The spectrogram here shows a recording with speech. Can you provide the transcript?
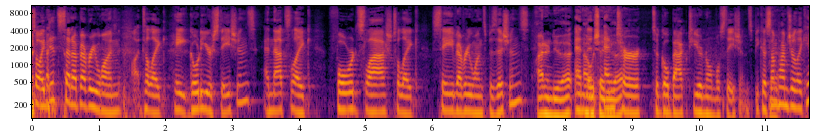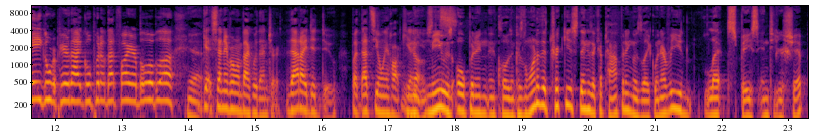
so I did set up everyone uh, to like, hey, go to your stations, and that's like forward slash to like save everyone's positions, I didn't do that. and I then wish I knew that. enter to go back to your normal stations. Because sometimes you're like, hey, go repair that, go put out that fire, blah blah blah. Yeah. Get send everyone back with enter. That I did do, but that's the only hotkey no, I used. me was opening and closing because one of the trickiest things that kept happening was like whenever you let space into your ship,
